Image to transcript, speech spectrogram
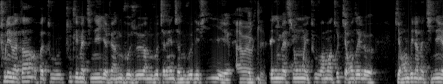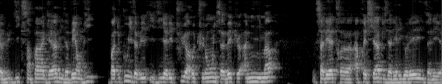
tous les matins enfin toutes les matinées il y avait un nouveau jeu un nouveau challenge un nouveau défi et ah ouais, l'animation et tout vraiment un truc qui rendrait le qui rendait la matinée ludique sympa agréable ils avaient envie du coup, ils avaient, ils y allaient plus à reculons. Ils savaient qu'à minima, ça allait être appréciable, ils allaient rigoler, ils allaient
